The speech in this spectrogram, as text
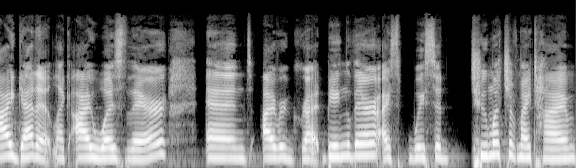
I get it. Like I was there and I regret being there. I wasted too much of my time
